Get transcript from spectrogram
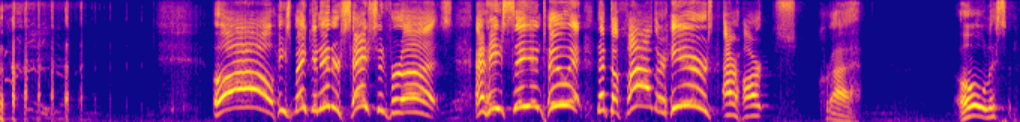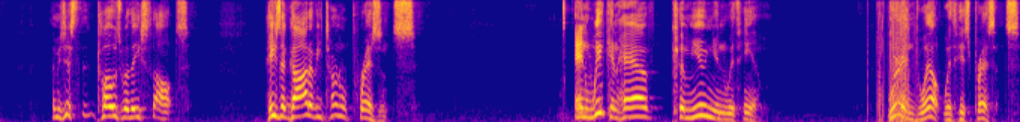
oh, he's making intercession for us. And he's seeing to it that the Father hears our hearts cry. Oh, listen. Let me just close with these thoughts. He's a God of eternal presence. And we can have communion with Him. We're indwelt with His presence.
